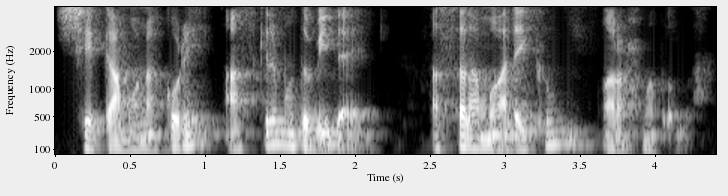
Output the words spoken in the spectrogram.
সে কামনা করে আজকের মতো বিদায়। আসসালামু আলাইকুম আ রহমতুল্লাহ।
